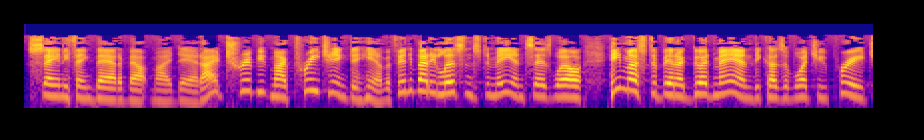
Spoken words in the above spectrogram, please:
say anything bad about my dad. I attribute my preaching to him. If anybody listens to me and says, well, he must have been a good man because of what you preach,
